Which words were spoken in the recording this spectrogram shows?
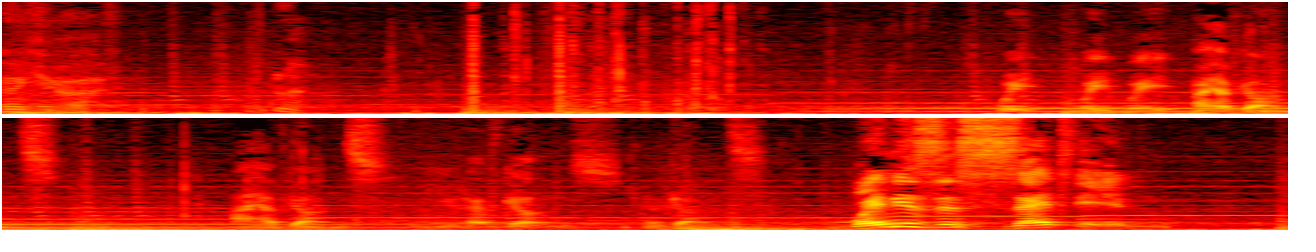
Thank God. Wait, wait, wait. I have guns. I have guns. You have guns. I have guns. When is this set in?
